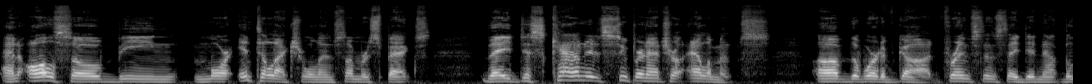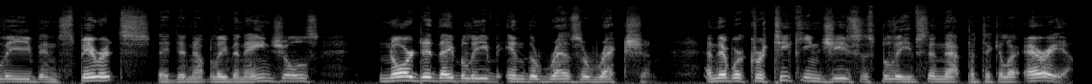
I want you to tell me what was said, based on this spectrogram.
and also being more intellectual in some respects. They discounted supernatural elements of the Word of God. For instance, they did not believe in spirits, they did not believe in angels, nor did they believe in the resurrection. And they were critiquing Jesus' beliefs in that particular area.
